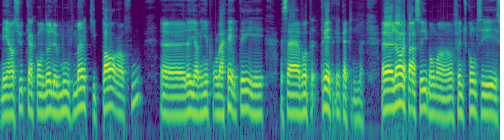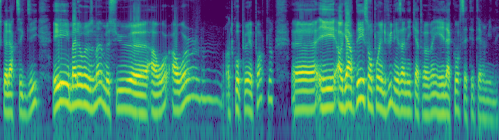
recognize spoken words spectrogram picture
Mais ensuite, quand on a le mouvement qui part en fou, là, il n'y a rien pour l'arrêter et ça va très, très rapidement. Euh, L'heure est passée, bon, ben, en fin du compte, c'est ce que l'article dit. Et malheureusement, M. Euh, Howard, en tout cas, peu importe, euh, et a gardé son point de vue les années 80 et la course était terminée.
